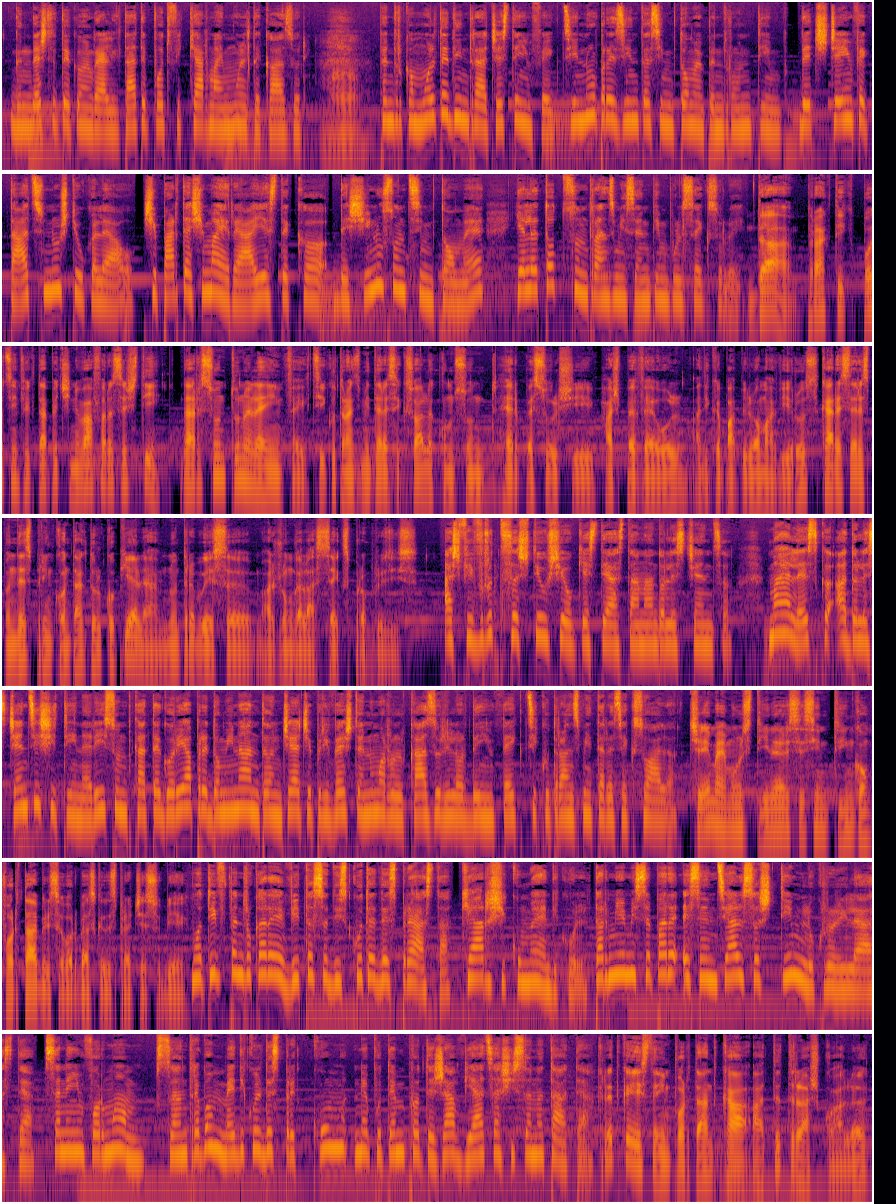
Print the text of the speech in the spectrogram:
gândește-te că în realitate pot fi chiar mai multe cazuri. Mă. Pentru că multe dintre aceste infecții nu prezintă simptome pentru un timp. Deci cei infectați nu știu că le au. Și partea și mai rea este că, deși nu sunt simptome, ele tot sunt transmise în timpul sexului. Da, practic poți infecta pe cineva fără să știi, dar sunt unele infecții cu transmitere sexuală, cum sunt herpesul și HPV-ul, adică papilomavirus, care se răspândesc prin contactul cu pielea, nu trebuie să ajungă la sex propriu-zis. Aș fi vrut să știu și eu chestia asta în adolescență, mai ales că adolescenții și tinerii sunt categoria predominantă în ceea ce privește numărul cazurilor de infecții cu transmitere sexuală. Cei mai mulți tineri se simt inconfortabili să vorbească despre acest subiect. Motiv pentru care evită să discute despre asta, chiar și cu medicul. Dar mie mi se pare esențial să știm lucrurile astea, să ne informăm, să întrebăm medicul despre cum ne putem proteja viața și sănătatea. Cred că este important ca atât la școală,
